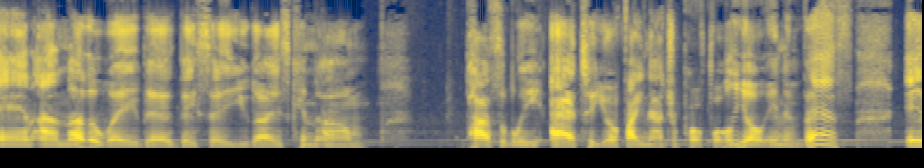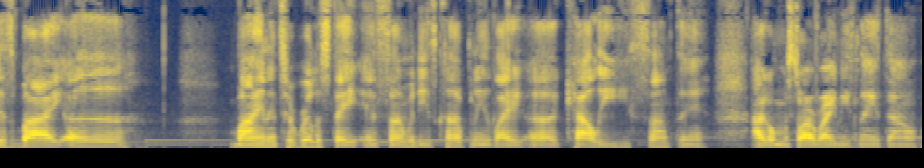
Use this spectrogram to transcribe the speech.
And another way that they say you guys can um, possibly add to your financial portfolio and invest is by uh buying into real estate and some of these companies like uh Cali something. I'm gonna start writing these names down.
